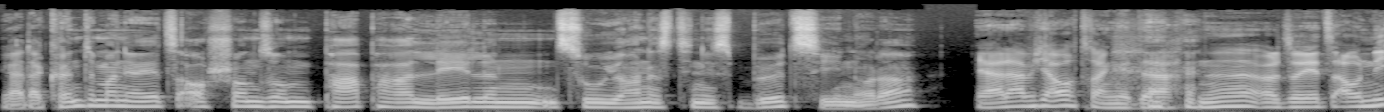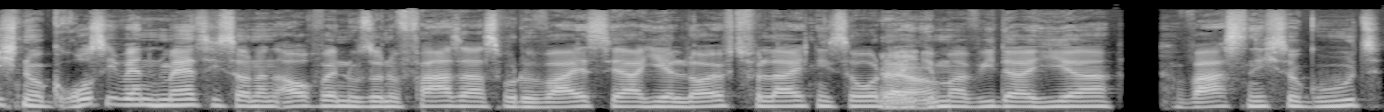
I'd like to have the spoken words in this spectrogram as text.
Ja, da könnte man ja jetzt auch schon so ein paar Parallelen zu Johannes Tinnis Bö ziehen, oder? Ja, da habe ich auch dran gedacht. Ne? Also jetzt auch nicht nur Großeventmäßig, sondern auch wenn du so eine Phase hast, wo du weißt, ja, hier läuft vielleicht nicht so oder ja. immer wieder hier war es nicht so gut.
